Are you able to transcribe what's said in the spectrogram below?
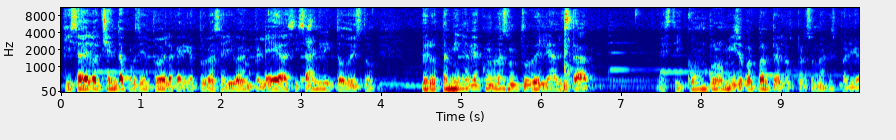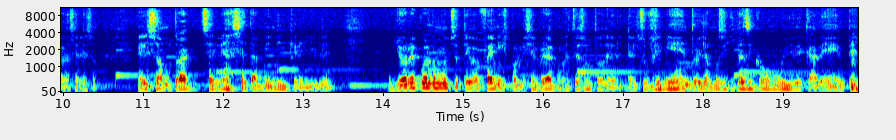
quizá el 80% de la caricatura se iba en peleas y sangre y todo esto, pero también había como un asunto de lealtad este, y compromiso por parte de los personajes para llegar a hacer eso. El soundtrack se me hace también increíble. Yo recuerdo mucho, te digo, Fénix, porque siempre era como este asunto del, del sufrimiento y la musiquita así como muy decadente.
